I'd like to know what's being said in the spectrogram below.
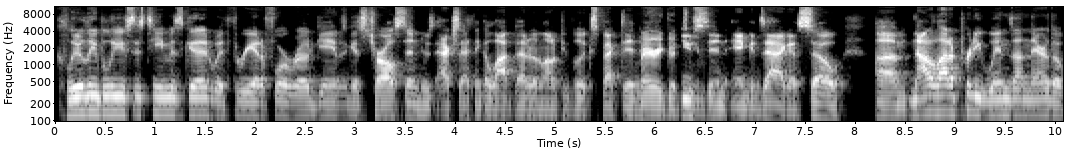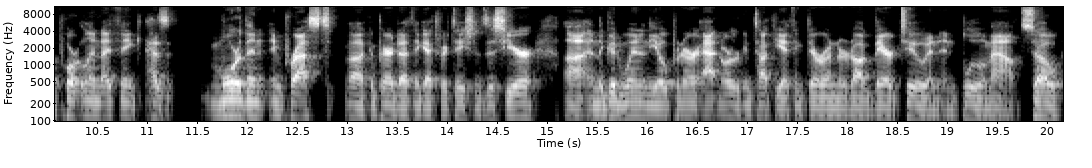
clearly believes his team is good with three out of four road games against Charleston, who's actually I think a lot better than a lot of people expected. Very good, Houston team. and Gonzaga. So um, not a lot of pretty wins on there, though. Portland I think has more than impressed uh, compared to I think expectations this year. Uh, and the good win in the opener at Northern Kentucky, I think they're underdog there too, and, and blew them out. So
